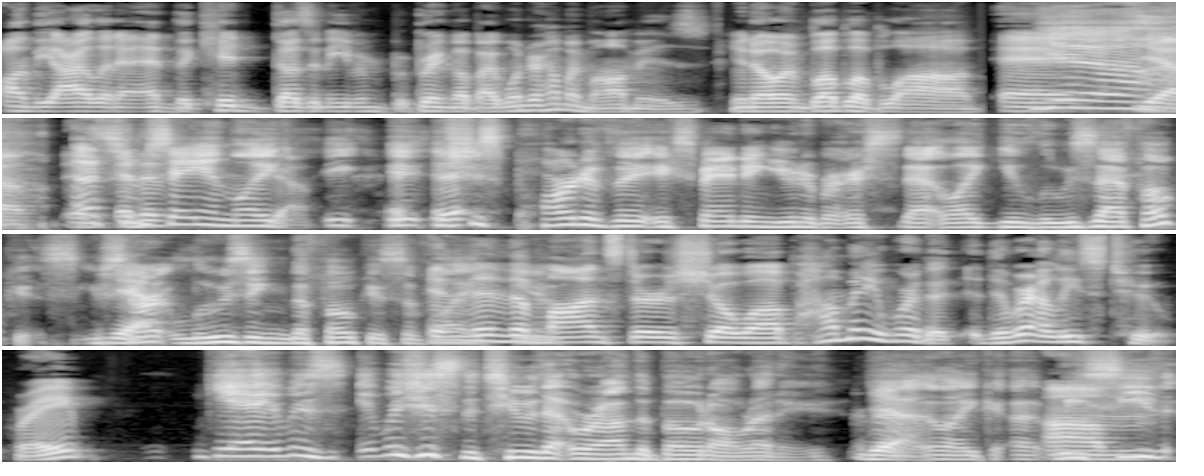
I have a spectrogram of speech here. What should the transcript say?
on the island, and the kid doesn't even bring up. I wonder how my mom is, you know, and blah blah blah. And Yeah. yeah, and- That's and what I'm then- saying. Like, yeah. it, it, it's just part of the expanding universe that, like, you lose that focus. You Yeah. start losing the focus of, And like, then the you know- monsters show up. How many were there? There were at least two, right? Yeah, it was it was just the two that were on the boat already. Yeah. Like uh, we Um, see. th-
